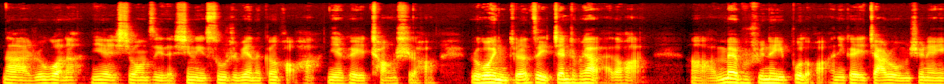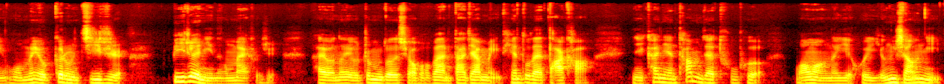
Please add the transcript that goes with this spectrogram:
那如果呢，你也希望自己的心理素质变得更好哈，你也可以尝试哈。如果你觉得自己坚持不下来的话，啊，迈不出去那一步的话，你可以加入我们训练营，我们有各种机制，逼着你能迈出去。还有呢，有这么多的小伙伴，大家每天都在打卡，你看见他们在突破，往往呢也会影响你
